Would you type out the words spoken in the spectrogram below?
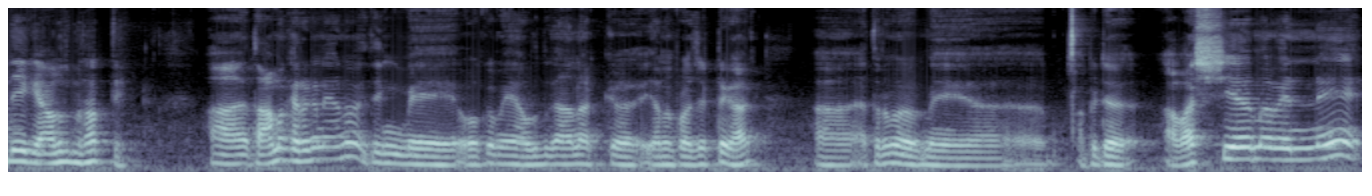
දේක අලුත්ම සත්තේ තාම කරගෙන යන ඉතින් මේ ඕක මේ අවුරුදු ගානක් යන ප්‍රොජෙක්් එකක් ඇතරම අපිට අවශ්‍යම වෙන්නේ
